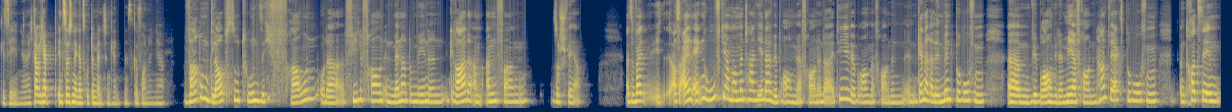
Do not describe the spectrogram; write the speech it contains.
gesehen. Ja, ich glaube, ich habe inzwischen eine ganz gute Menschenkenntnis gewonnen. Ja. Warum glaubst du, tun sich Frauen oder viele Frauen in Männerdomänen gerade am Anfang so schwer? Also weil aus allen Ecken ruft ja momentan jeder, wir brauchen mehr Frauen in der IT, wir brauchen mehr Frauen in, in generell in MINT-Berufen, ähm, wir brauchen wieder mehr Frauen in Handwerksberufen. Und trotzdem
